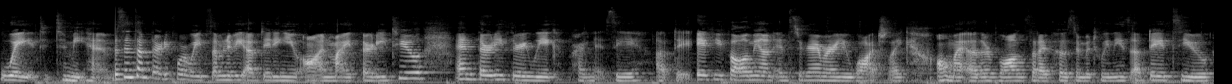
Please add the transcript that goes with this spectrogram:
wait to meet him. But since I'm 34 weeks, I'm gonna be updating you on my 32 and 33 week pregnancy update. If you follow me on Instagram or you watch like all my other vlogs that I post in between these updates, you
